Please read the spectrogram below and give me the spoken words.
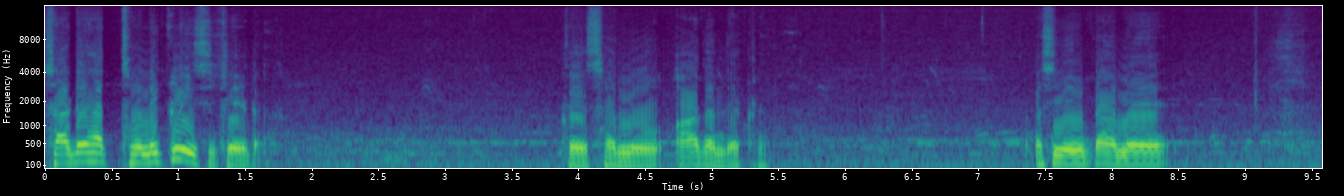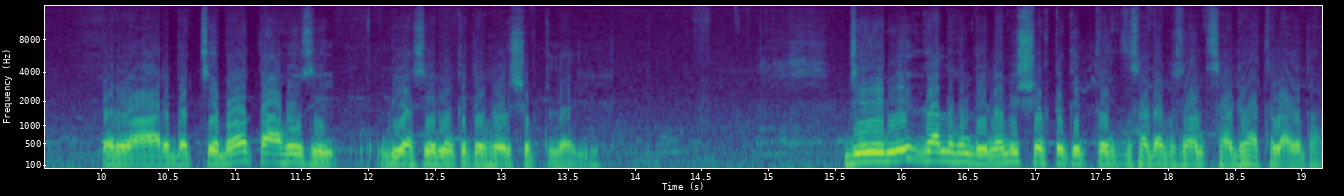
ਸਾਡੇ ਹੱਥੋਂ ਨਿਕਲੀ ਸੀ ਖੇਡ। ਤੇ ਸਾਨੂੰ ਆਹ ਦਿਨ ਦੇਖਣਾ। ਅਸੀਂ ਭਾਵੇਂ ਪਰਿਵਾਰ, ਬੱਚੇ ਬਹੁਤ ਆਹੂ ਸੀ ਵੀ ਅਸੀਂ ਇਹਨੂੰ ਕਿਤੇ ਹੋਰ ਸ਼ਿਫਟ ਲੈ ਜਾਈਏ। ਜੇ ਇੰਨੀ ਗੱਲ ਹੁੰਦੀ ਨਾ ਵੀ ਸ਼ਿਫਟ ਕਿਤੇ ਸਾਡਾ ਬਸੰਤ ਸਾਡੇ ਹੱਥ ਲੱਗਦਾ,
